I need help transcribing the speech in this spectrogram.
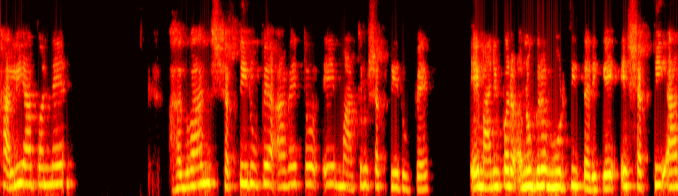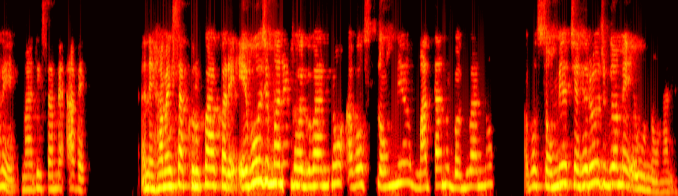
ખાલી આપણને ભગવાન શક્તિ રૂપે આવે તો એ માતૃશક્તિ રૂપે એ મારી ઉપર અનુગ્રહ મૂર્તિ તરીકે એ શક્તિ આવે, મારી સામે આવે. અને હંમેશા કૃપા કરે એવો જ મને ભગવાનનો, આવો સૌમ્ય, માતાનો ભગવાનનો, આવો સૌમ્ય ચહેરો જ ગમે એવું ન હાલે.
